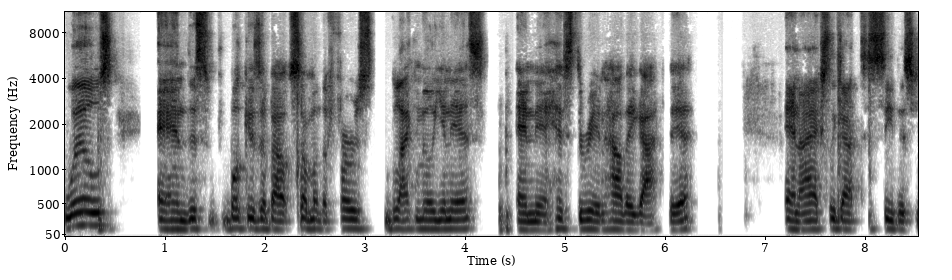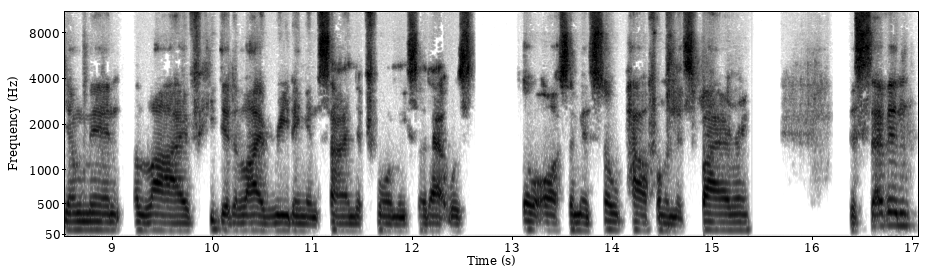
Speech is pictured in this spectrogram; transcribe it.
Wills. And this book is about some of the first Black millionaires and their history and how they got there. And I actually got to see this young man alive. He did a live reading and signed it for me. So that was so awesome and so powerful and inspiring. The Seven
